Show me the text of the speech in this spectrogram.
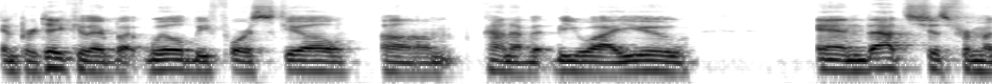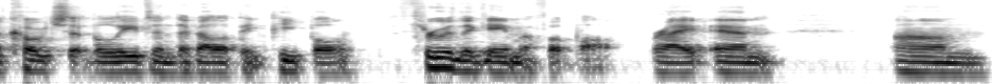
in particular, but will before skill um, kind of at BYU. And that's just from a coach that believes in developing people through the game of football, right? And um,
